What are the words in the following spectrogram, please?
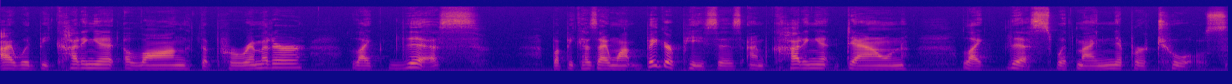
I would be cutting it along the perimeter like this, but because I want bigger pieces, I'm cutting it down like this with my nipper tools.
